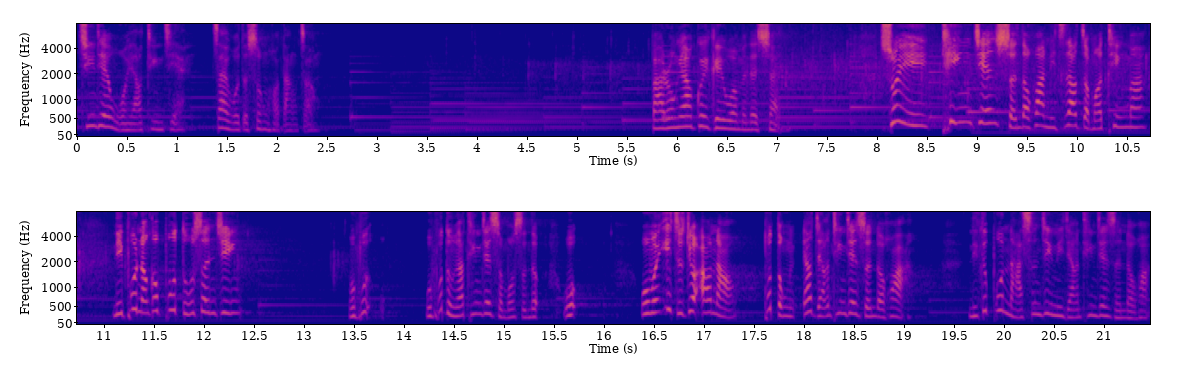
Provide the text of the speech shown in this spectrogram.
今天我要听见，在我的生活当中，把荣耀归给我们的神。所以听见神的话，你知道怎么听吗？你不能够不读圣经。我不，我不懂要听见什么神的，我我们一直就懊恼，不懂要怎样听见神的话。你都不拿圣经，你怎样听见神的话？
